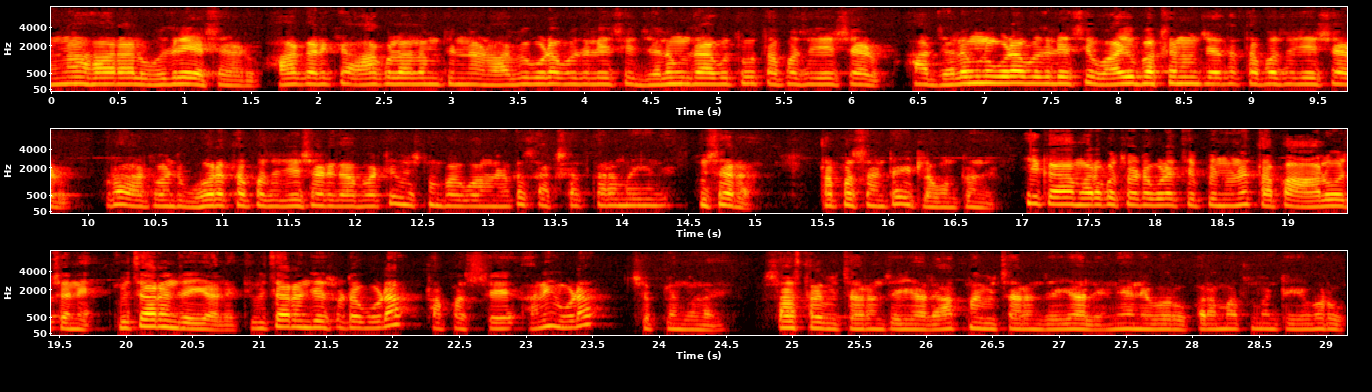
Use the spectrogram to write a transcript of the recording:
అన్నాహారాలు వదిలేసాడు ఆఖరికి ఆకులాలం తిన్నాడు. అవి కూడా వదిలేసి జలం తాగుతూ తపస్సు చేశాడు. ఆ జలంను కూడా వదిలేసి వాయు భక్షణం చేత తపస్సు చేశాడు. కూడా అటువంటి ఘోర తపస్సు చేశాడు కాబట్టి విష్ణు భగవాను యొక్క సాక్షాత్కారం అయింది చూసారా తపస్సు అంటే ఇట్లా ఉంటుంది. ఇక మరొక చోట కూడా చెప్పింది తప ఆలోచనే. విచారం చేయాలి. విచారం చేసుట కూడా తపస్సే అని కూడా చెప్పింది ఉన్నది. శాస్త్ర విచారం చేయాలి ఆత్మ విచారం చేయాలి. నేను ఎవరు పరమాత్మ అంటే ఎవరు?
